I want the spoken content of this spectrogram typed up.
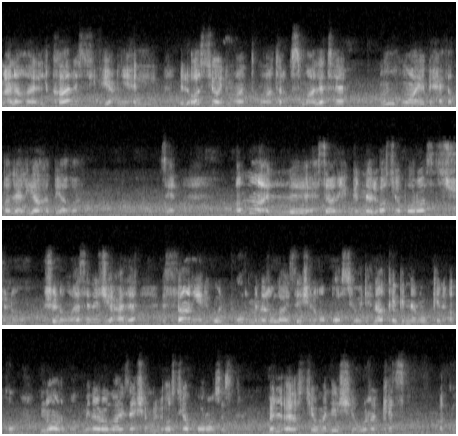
معناها ال calc يعني ال osteoid مالت مالت مالتها مو هواية بحيث تطلع لي إياها بيضة. زين. أما هسه قلنا ال osteoporosis شنو؟ شنو؟ هسه نجي على الثاني اللي هو ال poor mineralization of osteoid هناك قلنا ممكن أكو normal mineralization بال osteoporosis بال osteomalacia وال rickets أكو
